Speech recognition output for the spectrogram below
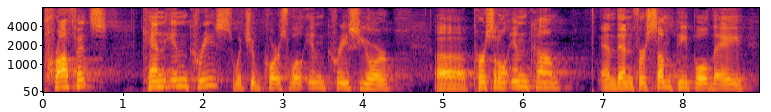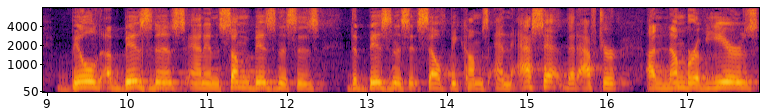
profits can increase, which of course will increase your uh, personal income. And then for some people, they build a business, and in some businesses, the business itself becomes an asset that after a number of years,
